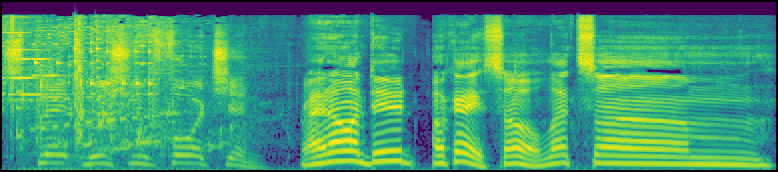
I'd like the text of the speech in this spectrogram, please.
Split wish you fortune. Right on, dude. Okay, so let's um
